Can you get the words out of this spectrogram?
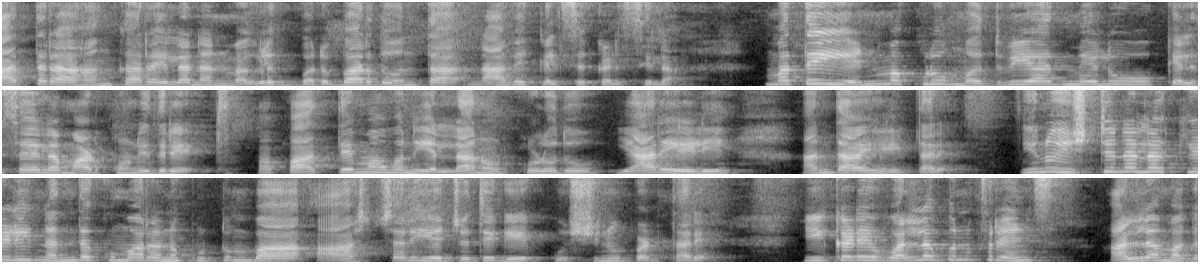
ಆ ಥರ ಅಹಂಕಾರ ಇಲ್ಲ ನನ್ನ ಮಗಳಿಗೆ ಬರಬಾರ್ದು ಅಂತ ನಾವೇ ಕೆಲಸಕ್ಕೆ ಕಳಿಸಿಲ್ಲ. ಮತ್ತು ಈ ಹೆಣ್ಮಕ್ಳು ಮದುವೆ ಆದಮೇಲೂ ಕೆಲಸ ಎಲ್ಲ ಮಾಡ್ಕೊಂಡಿದ್ರೆ, ಪಾಪ ಅತ್ತೆ ಮಾವನ ಎಲ್ಲ ನೋಡ್ಕೊಳ್ಳೋದು, ಯಾರು ಹೇಳಿ ಅಂತ ಹೇಳ್ತಾರೆ. ಇನ್ನು ಇಷ್ಟನ್ನೆಲ್ಲ ಕೇಳಿ ನಂದಕುಮಾರನ ಕುಟುಂಬ ಆಶ್ಚರ್ಯ ಜೊತೆಗೆ ಖುಷಿನೂ ಪಡ್ತಾರೆ. ಈ ಕಡೆ ವಲ್ಲಭನ್ ಫ್ರೆಂಡ್ಸ್ ಅಲ್ಲ ಮಗ,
